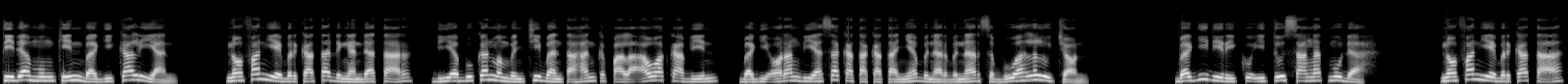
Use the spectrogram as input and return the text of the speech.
Tidak mungkin bagi kalian. Novan Ye berkata dengan datar, dia bukan membenci bantahan kepala awak kabin, bagi orang biasa kata-katanya benar-benar sebuah lelucon. Bagi diriku itu sangat mudah. Novan Ye berkata,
